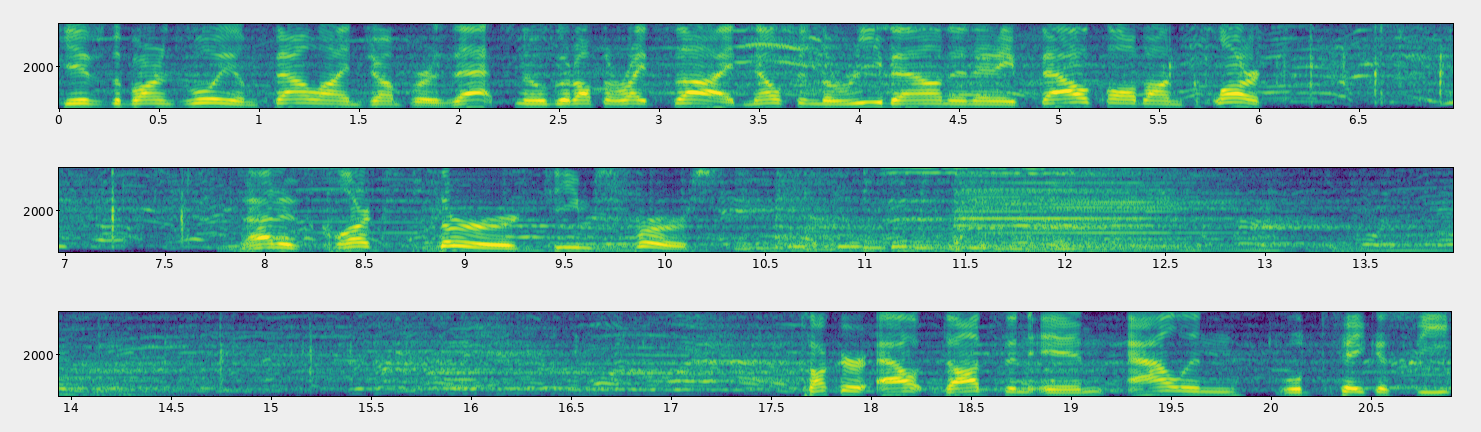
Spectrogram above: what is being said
gives the Barnes-Williams foul line jumper. That's no good off the right side. Nelson the rebound, and then a foul called on Clark. That is Clark's third, team's first. Tucker out, Dodson in. Allen will take a seat.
